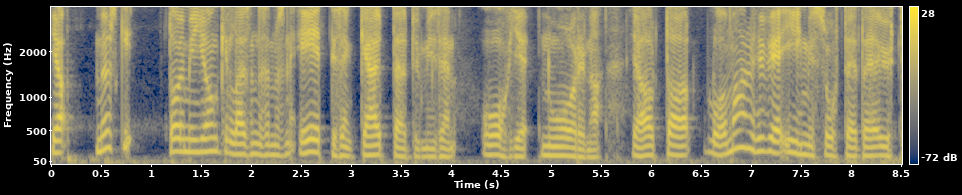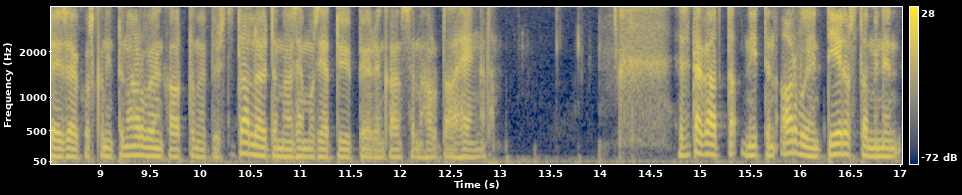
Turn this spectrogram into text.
Ja myöskin toimii jonkinlaisena semmoisen eettisen käyttäytymisen ohje nuorina ja auttaa luomaan hyviä ihmissuhteita ja yhteisöjä, koska niiden arvojen kautta me pystytään löytämään semmoisia tyyppejä, joiden kanssa me halutaan hengata. Ja sitä kautta niiden arvojen tiedostaminen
